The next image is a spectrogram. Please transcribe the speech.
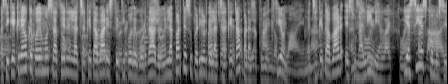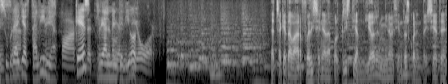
así que creo que podemos hacer en la chaqueta bar este tipo de bordado en la parte superior de la chaqueta para la colección. La chaqueta bar es una línea y así es como se subraya esta línea, que es realmente Dior. La chaqueta bar fue diseñada por Christian Dior en 1947.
